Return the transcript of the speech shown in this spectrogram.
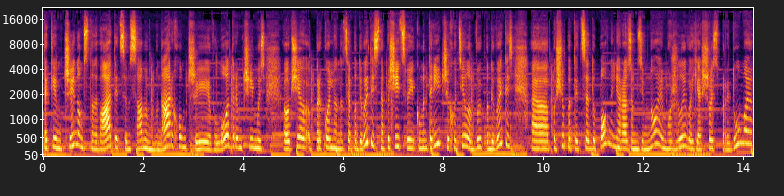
таким чином ставати цим самим монархом чи володарем чимось. Взагалі прикольно на це подивитись. Напишіть свої коментарі, чи хотіли б ви подивитись, е, пощупати це доповнення разом зі мною. Можливо, я щось придумаю,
